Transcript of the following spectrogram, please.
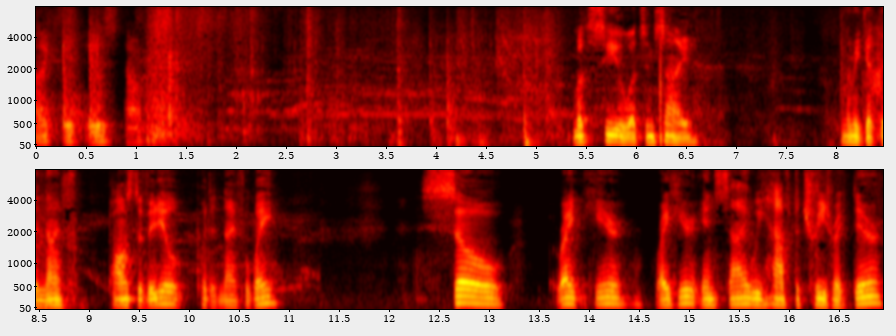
like it is out. Let's see what's inside. Let me get the knife. Pause the video, put the knife away. So, right here, right here inside, we have the trees right there.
